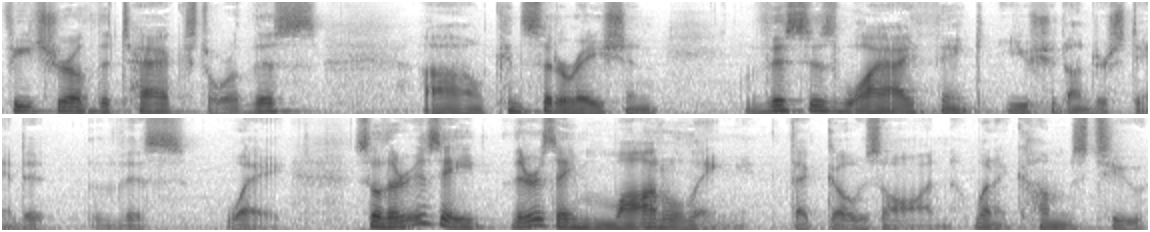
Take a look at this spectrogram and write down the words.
feature of the text or this uh, consideration. This is why I think you should understand it this way. So there is a there is a modeling that goes on when it comes to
